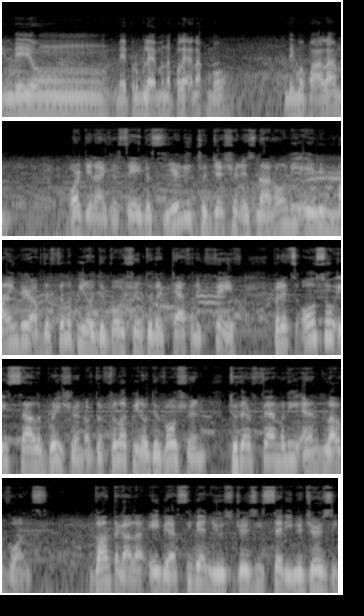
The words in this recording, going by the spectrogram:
Hindi yung may problema na pala anak mo, hindi mo pa alam. Organizers say this yearly tradition is not only a reminder of the Filipino devotion to their Catholic faith, but it's also a celebration of the Filipino devotion to their family and loved ones. Don Tagala, ABS-CBN News, Jersey City, New Jersey.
